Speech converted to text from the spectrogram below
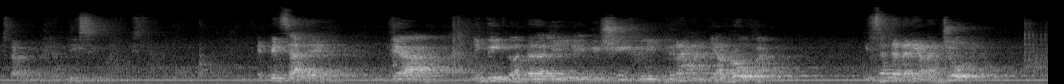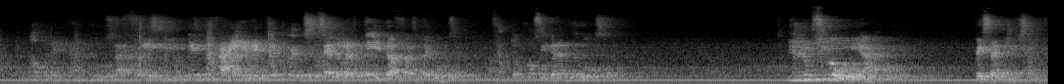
è stato un grandissimo artista. E pensate che ha dipinto Andrea Lilli i cicli grandi a Roma in Santa Maria Maggiore affreschi, questi pareri, che si sei divertito a fare queste cose, ha fatto cose grandiose, illusioni anche, paesaggistiche,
